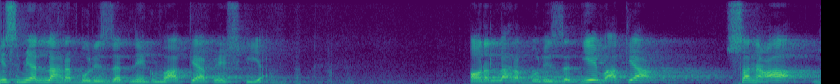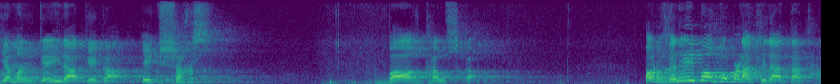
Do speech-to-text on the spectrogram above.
इसमें अल्लाह रब्बुल इज़्ज़त ने एक वाक़ पेश किया। और अल्लाह रब्बुल इज़्ज़त ये वाक़ सना यमन के इलाके का एक शख्स, बाग था उसका। और गरीबों को बड़ा खिलाता था।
